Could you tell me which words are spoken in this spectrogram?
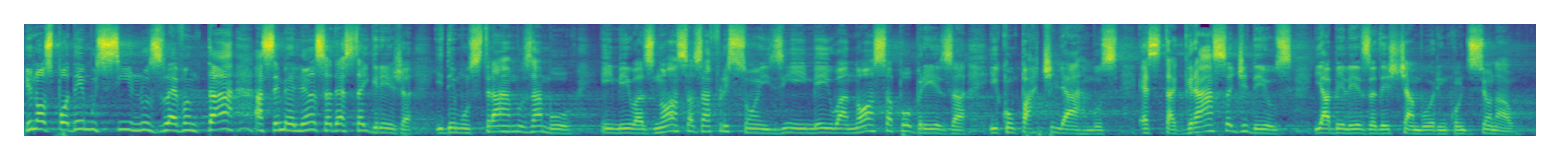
E nós podemos sim nos levantar à semelhança desta igreja e demonstrarmos amor em meio às nossas aflições e em meio à nossa pobreza e compartilharmos esta graça de Deus e a beleza deste amor incondicional.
